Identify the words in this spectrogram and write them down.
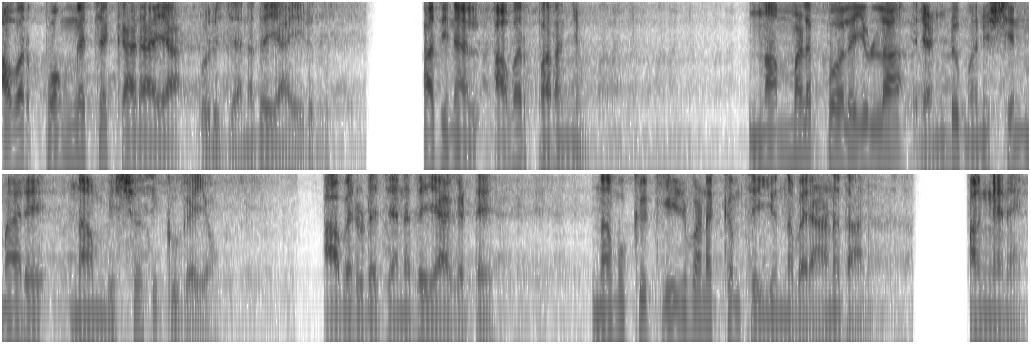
അവർ പൊങ്ങച്ചക്കാരായ ഒരു ജനതയായിരുന്നു. അതിനാൽ അവർ പറഞ്ഞു നമ്മളെപ്പോലെയുള്ള രണ്ടു മനുഷ്യന്മാരെ നാം വിശ്വസിക്കുകയോ അവരുടെ ജനതയാകട്ടെ നമുക്ക് കീഴ്വണക്കം ചെയ്യുന്നവരാണ് താനും അങ്ങനെ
